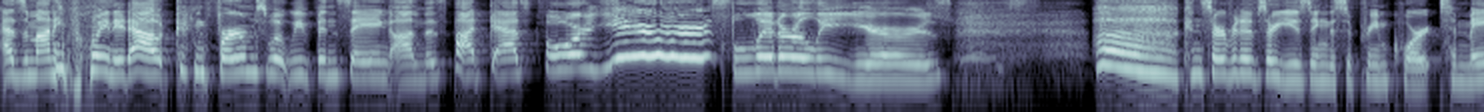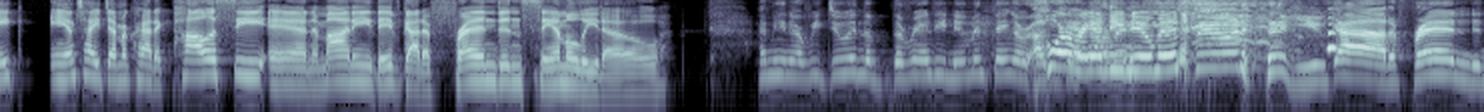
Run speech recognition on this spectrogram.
as Imani pointed out, confirms what we've been saying on this podcast for years, literally years. Conservatives are using the Supreme Court to make anti democratic policy, and Imani, they've got a friend in Sam Alito. I mean, are we doing the, the Randy Newman thing or poor Randy Newman? soon? you got a friend in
